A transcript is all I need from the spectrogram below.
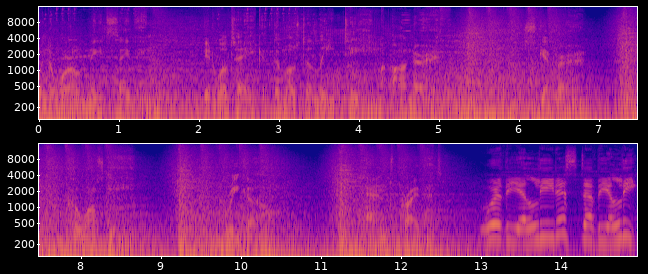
a world needs saving, it will take the most elite team on Earth. Skipper, Kowalski, Rico, and Private. We're the elitist of the elite.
